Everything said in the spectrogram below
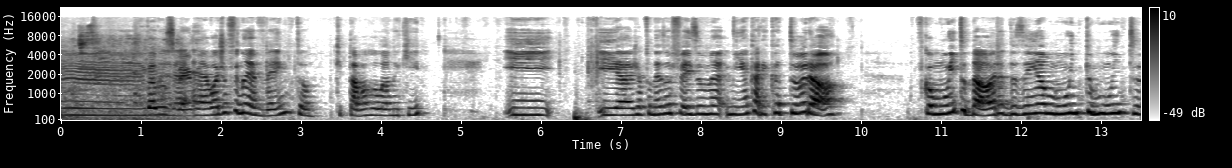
Hum, vamos ver. É, hoje eu fui no evento que tava rolando aqui e, e a japonesa fez uma, minha caricatura, ó. Ficou muito da hora, desenha muito, muito.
